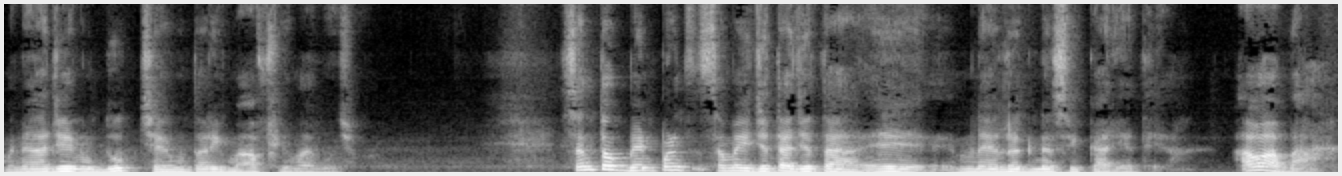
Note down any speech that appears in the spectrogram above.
મને આજે એનું દુઃખ છે, હું તારી માફી માગું છું. સંતોકબેન પણ સમય જતાં જતાં એ એમને લગ્ન સ્વીકાર્ય થયા. આવા બા.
